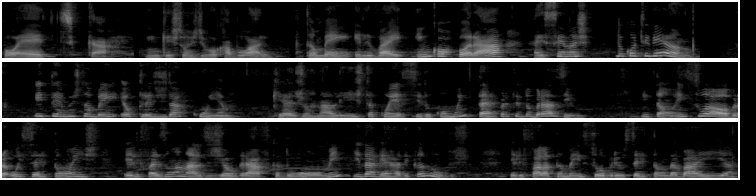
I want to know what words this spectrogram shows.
poética em questões de vocabulário. Também ele vai incorporar as cenas do cotidiano. E temos também Euclides da Cunha, que é jornalista conhecido como intérprete do Brasil. Então, em sua obra Os Sertões, ele faz uma análise geográfica do homem e da Guerra de Canudos. Ele fala também sobre o sertão da Bahia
